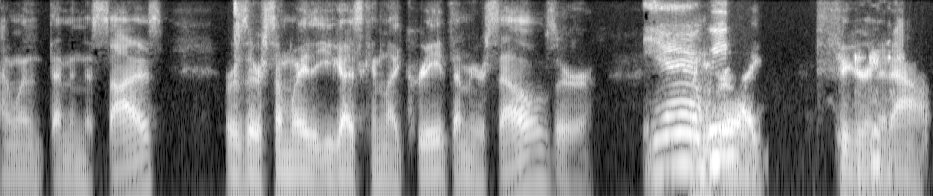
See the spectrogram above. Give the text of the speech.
I want them in this size, or is there some way that you guys can like create them yourselves or yeah, we like figuring it out.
